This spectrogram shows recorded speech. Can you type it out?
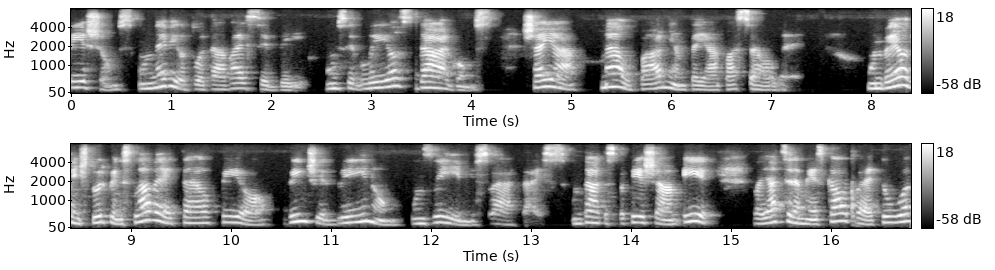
tiešums un neviltotā vaisirdība mums ir liels dārgums šajā melu pārņemtajā pasaulē. Un vēl viņš turpina slavēt tēvu Pio. Viņš ir brīnum un zīmju svētais. Un tā tas patiešām ir, lai atceramies kaut vai to,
